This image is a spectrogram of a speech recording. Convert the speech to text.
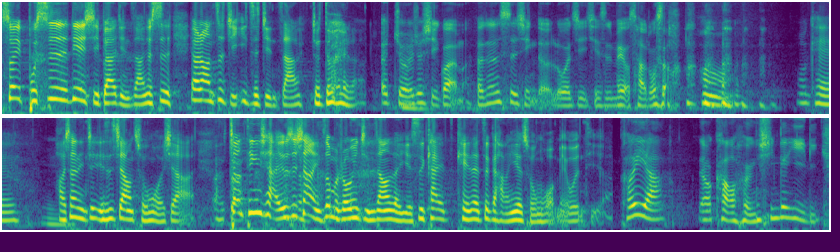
所以不是练习不要紧张，就是要让自己一直紧张就对了。呃，久了就习惯了嘛，反正事情的逻辑其实没有差多少。嗯，OK，好像你这也是这样存活下来。呃这样听起来就是像你这么容易紧张的，也是可以可以在这个行业存活，没问题啊。可以啊，要靠恒心跟毅力。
